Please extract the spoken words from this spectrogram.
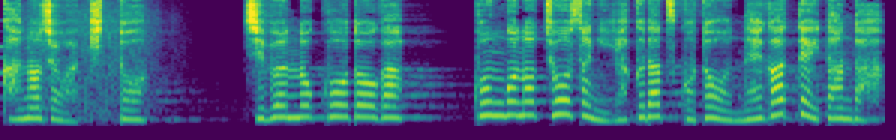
彼女はきっと自分の行動が今後の調査に役立つことを願っていたんだ。ん？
